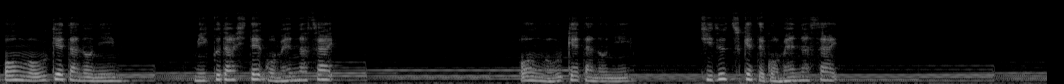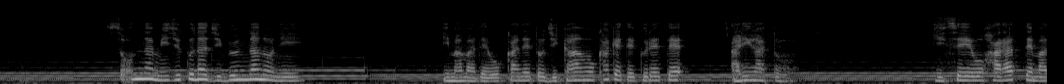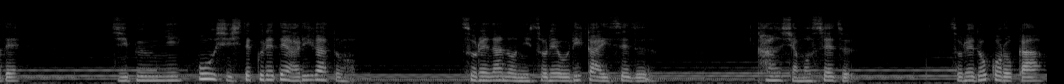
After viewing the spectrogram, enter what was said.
恩を受けたのに見下してごめんなさい。恩を受けたのに傷つけてごめんなさい。そんな未熟な自分なのに今までお金と時間をかけてくれてありがとう。犠牲を払ってまで自分に奉仕してくれてありがとう。それなのにそれを理解せず感謝もせずそれどころか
